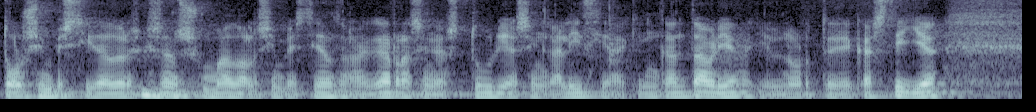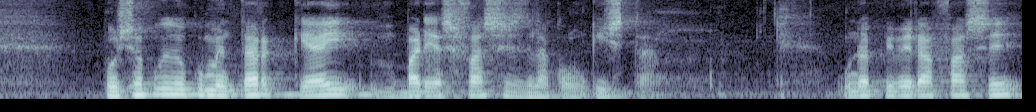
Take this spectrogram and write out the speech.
todos los investigadores que se han sumado a las investigaciones de las guerras en Asturias, en Galicia, aquí en Cantabria y el norte de Castilla, pues se ha podido documentar que hay varias fases de la conquista. Una primera fase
